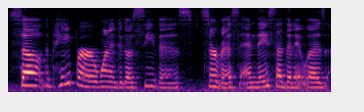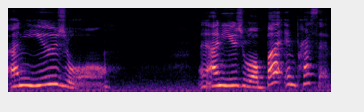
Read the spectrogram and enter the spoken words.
So the paper wanted to go see this service, and they said that it was unusual, an unusual but impressive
